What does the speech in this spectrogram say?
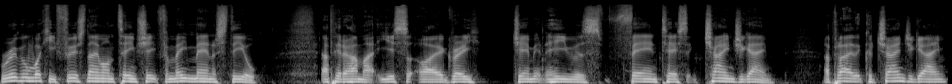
Ruben Wiki, first name on team sheet for me, Man of Steel. Apirahama, yes, I agree. Champion, he was fantastic. Change a game. A player that could change a game.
